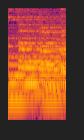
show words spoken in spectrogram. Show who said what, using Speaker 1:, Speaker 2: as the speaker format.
Speaker 1: Música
